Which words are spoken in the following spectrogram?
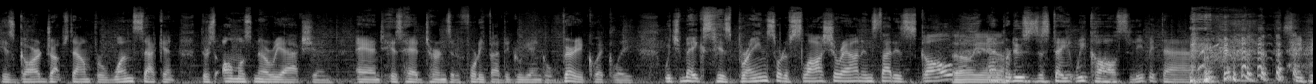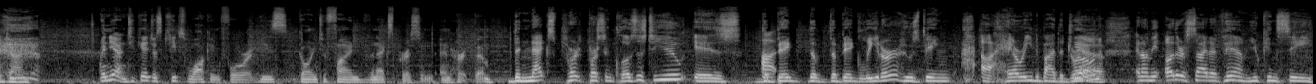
His guard drops down for one second. There's almost no reaction, and his head turns at a 45 degree angle very quickly, which makes his brain sort of slosh around inside his skull Oh, yeah. and produces a state we call sleepy time. Sleepy time. And yeah, and TK just keeps walking forward. He's going to find the next person and hurt them. the next per- person closest to you is the Uh, big the, the big leader who's being uh, harried by the drone Yeah. and on the other side of him you can see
